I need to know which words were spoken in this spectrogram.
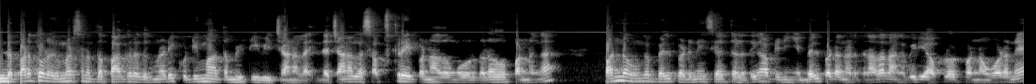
இந்த படத்தோட விமர்சனத்தை பார்க்கறதுக்கு முன்னாடி குட்டிமா தமிழ் டிவி சேனலை இந்த சேனலை சப்ஸ்கிரைப் பண்ணாதவங்க ஒரு தடவை பண்ணுங்க. பண்ணவங்க பெல் பட்டனையும் சேர்த்து அழுத்துங்க அப்படி நீங்கள் பெல் பட்டன் அழுத்தினா தான் நாங்கள் வீடியோ அப்லோட் பண்ண உடனே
